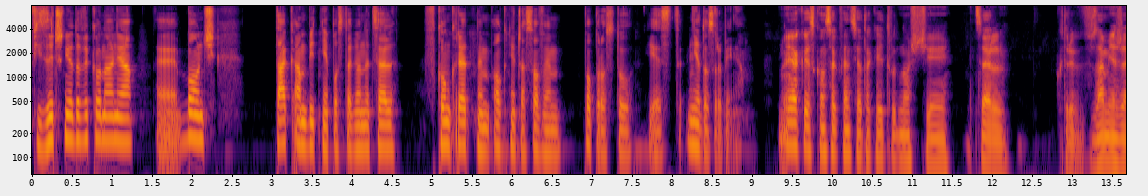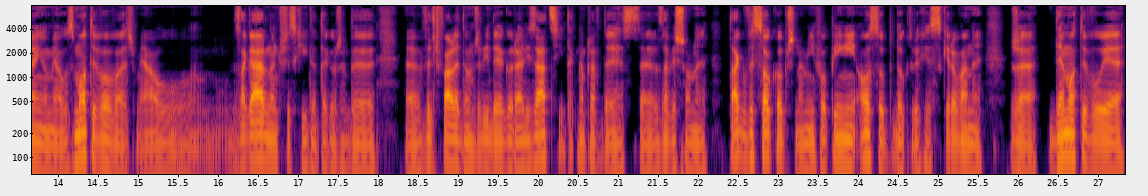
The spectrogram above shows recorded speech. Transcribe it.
fizycznie do wykonania, e, bądź tak ambitnie postawiony cel w konkretnym oknie czasowym po prostu jest nie do zrobienia. No i jaka jest konsekwencja takiej trudności? Cel który w zamierzeniu miał zmotywować, miał zagarnąć wszystkich do tego, żeby e, wytrwale dążyli do jego realizacji, tak naprawdę jest e, zawieszony tak wysoko, przynajmniej w opinii osób, do których jest skierowany, że demotywuje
